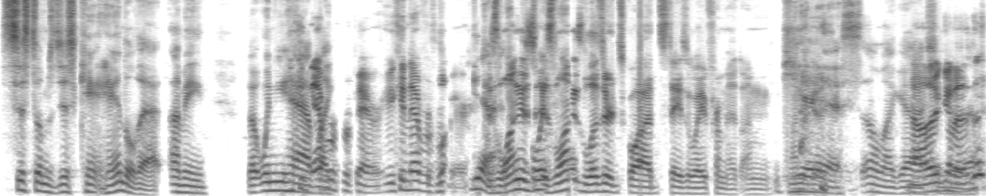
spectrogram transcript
systems just can't handle that. I mean, but when you You can have never like prepare. You can never prepare. yeah, As long as when- as long as Lizard Squad stays away from it, I'm, I'm good. yes, oh my god, no, they're gonna. th-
